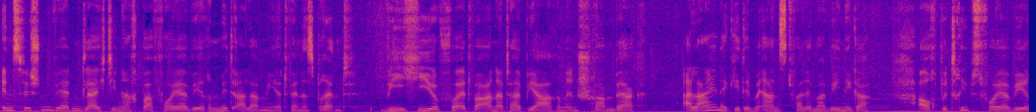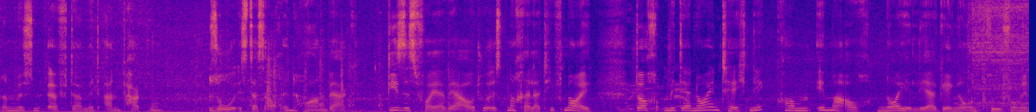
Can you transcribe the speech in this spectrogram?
Inzwischen werden gleich die Nachbarfeuerwehren mitalarmiert, wenn es brennt. Wie hier vor etwa anderthalb Jahren in Schramberg. Alleine geht im Ernstfall immer weniger. Auch Betriebsfeuerwehren müssen öfter mit anpacken. So ist das auch in Hornberg. Dieses Feuerwehrauto ist noch relativ neu. Doch mit der neuen Technik kommen immer auch neue Lehrgänge und Prüfungen,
